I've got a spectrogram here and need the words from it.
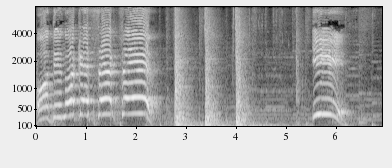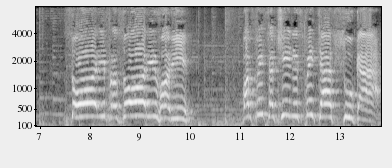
одиноке серце. І зорі прозорі вгорі. Вам спиться чи не спиться, сука?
